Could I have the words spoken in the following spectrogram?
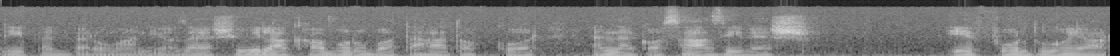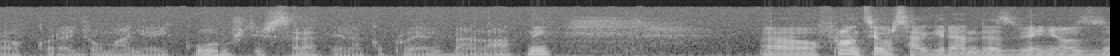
lépett be Románia az első világháborúba, tehát akkor ennek a száz éves évfordulójára akkor egy romániai kórust is szeretnének a projektben látni. A franciaországi rendezvény az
